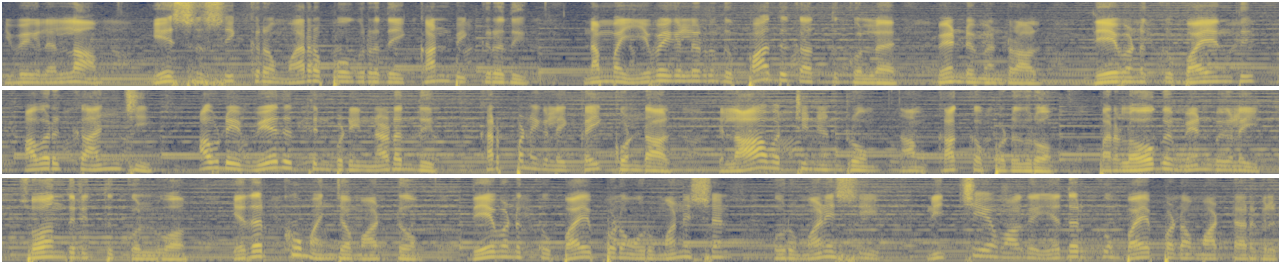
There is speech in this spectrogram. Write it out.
இவைகளெல்லாம் இயேசு சீக்கிரம் வரப்போகிறதை காண்பிக்கிறது. நம்மை இவைகளிலிருந்து பாதுகாத்து கொள்ள வேண்டுமென்றால் தேவனுக்கு பயந்து அவருக்கு அஞ்சி அவருடைய வேதத்தின்படி நடந்து கற்பனைகளை கை கொண்டால் எல்லாவற்றினின்றும் நாம் காக்கப்படுகிறோம். பரலோக மேன்மைகளை சுதந்திரித்துக் கொள்வோம். எதற்கும் அஞ்ச மாட்டோம் தேவனுக்கு பயப்படும் ஒரு மனுஷன் ஒரு மனுஷி நிச்சயமாக எதற்கும் பயப்பட மாட்டார்கள்.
